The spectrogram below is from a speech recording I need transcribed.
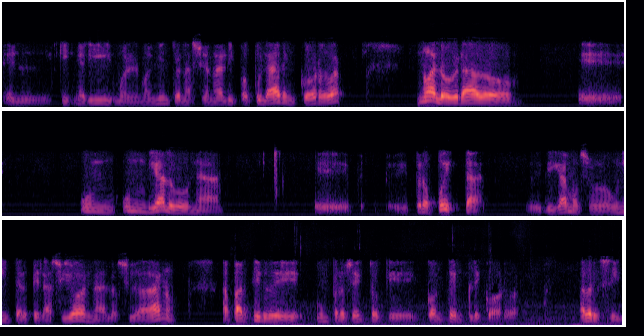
el kirchnerismo, el movimiento nacional y popular en Córdoba, no ha logrado eh, un, diálogo, una eh, propuesta, digamos, o una interpelación a los ciudadanos a partir de un proyecto que contemple Córdoba a ver si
